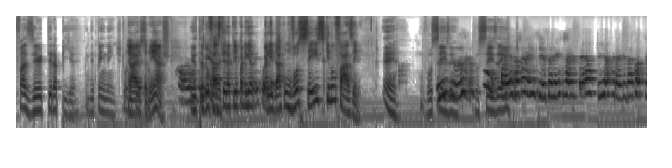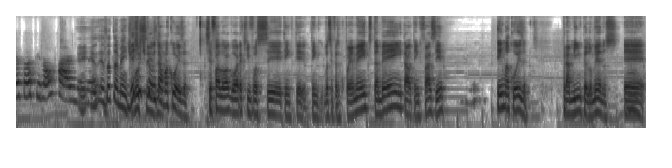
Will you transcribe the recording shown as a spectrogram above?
fazer terapia, independente. Toda ah, pessoa. eu também acho. Eu Porque eu faço terapia para lidar com vocês que não fazem. É, vocês aí. Uhum. Vocês aí. É exatamente isso. A gente faz terapia pra lidar com as pessoas que não fazem. É, né? exatamente. Deixa eu vocês te perguntar aí. uma coisa. Você falou agora que você tem que ter. Tem, você faz acompanhamento também e tal, tem que fazer. Tem uma coisa, pra mim, pelo menos, é.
